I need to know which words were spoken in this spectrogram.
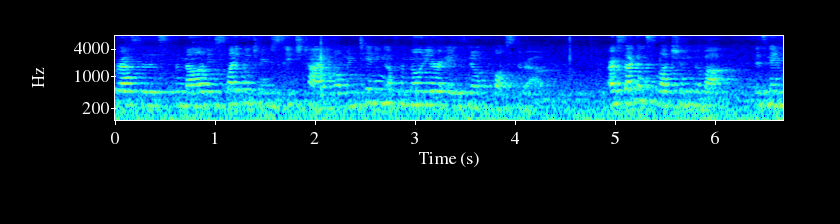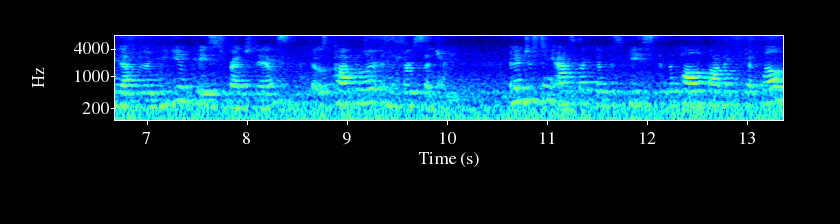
progresses, the melody slightly changes each time while maintaining a familiar eighth note pulse throughout. Our second selection, Gavotte, is named after a medium-paced French dance that was popular in the first century. An interesting aspect of this piece is the polyphonic yet well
